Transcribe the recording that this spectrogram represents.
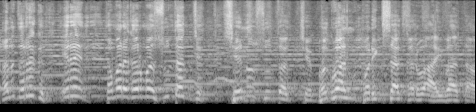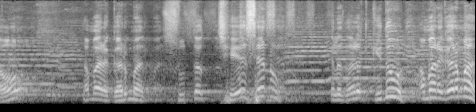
અને તરત અરે, તમારા ઘરમાં સૂતક છે? શેનું સૂતક છે? ભગવાન પરીક્ષા કરવા આવ્યા હતા, હો. તમારા ઘરમાં સૂતક છે શેનું? એટલે તરત કીધું, અમારા ઘરમાં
